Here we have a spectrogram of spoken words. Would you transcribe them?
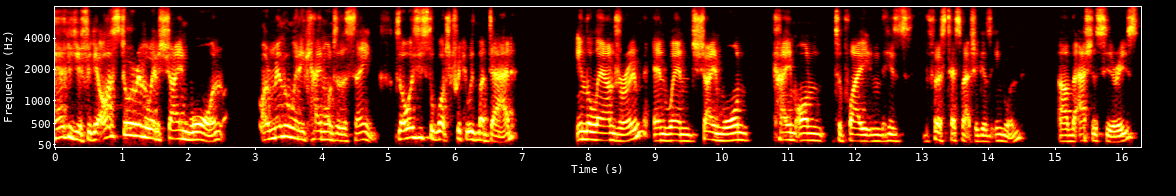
How could you forget? I still remember when Shane Warne, I remember when he came onto the scene because I always used to watch cricket with my dad in the lounge room. And when Shane Warne came on to play in his first test match against England, um, the Ashes series,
